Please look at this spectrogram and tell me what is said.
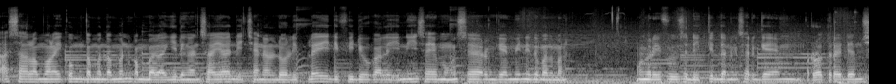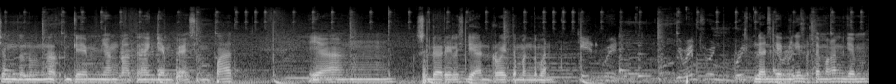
assalamualaikum teman-teman. Kembali lagi dengan saya di channel Dolly Play. Di video kali ini saya mau share game ini teman-teman. Mengreview sedikit dan share game Road Redemption teman-teman. Game yang katanya game PS4 yang sudah rilis di Android teman-teman. Dan game ini bertemakan game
